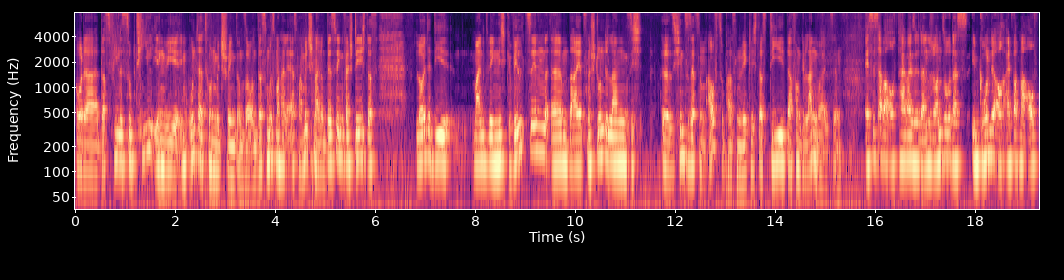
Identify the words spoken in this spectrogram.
oder dass vieles subtil irgendwie im Unterton mitschwingt und so. Und das muss man halt erstmal mitschneiden. Und deswegen verstehe ich, dass Leute, die meinetwegen nicht gewillt sind, ähm, da jetzt eine Stunde lang sich äh, sich hinzusetzen und aufzupassen, wirklich, dass die davon gelangweilt sind. Es ist aber auch teilweise dann schon so, dass im Grunde auch einfach mal auf,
